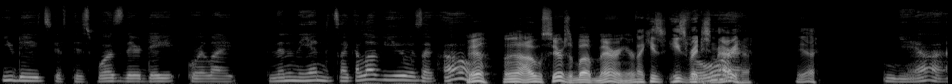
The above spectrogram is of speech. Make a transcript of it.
few dates, if this was their date, or like. And then in the end, it's like, I love you. It's like, oh, Yeah, yeah, I was serious about marrying her. like he's he's ready to marry her. Yeah. yeah.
